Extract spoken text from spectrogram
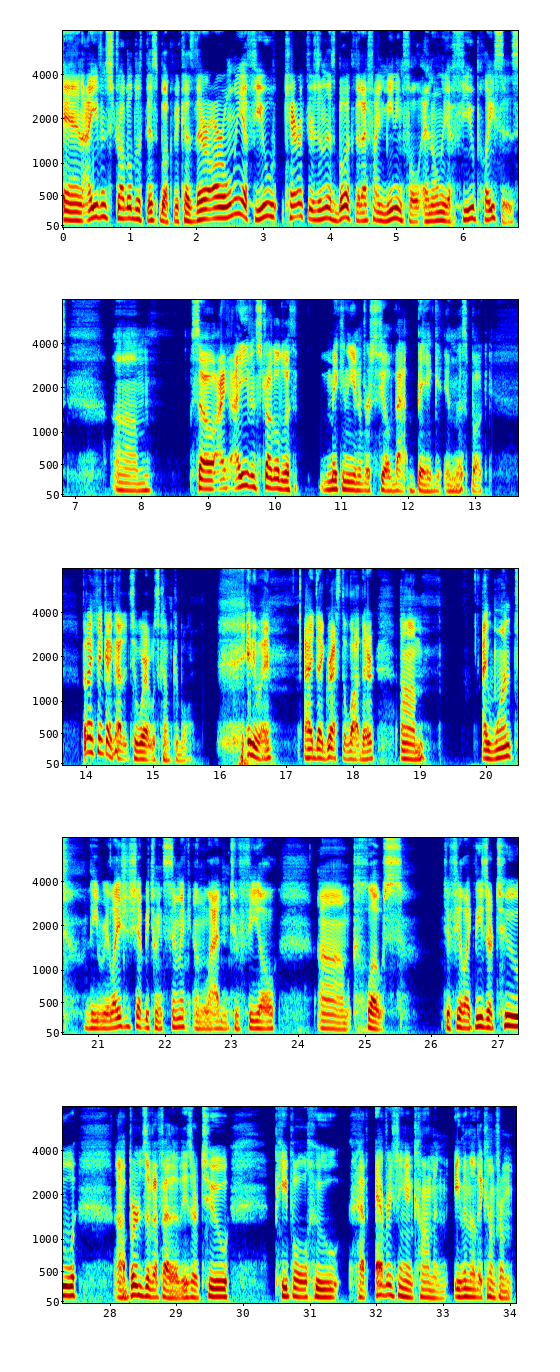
And i even struggled with this book because there are only a few characters in this book that i find meaningful and only a few places. Um, so I, I even struggled with making the universe feel that big in this book. But i think i got it to where it was comfortable. Anyway i digressed a lot there. Um, I want the relationship between Simic and Laddin to feel um, close, to feel like these are two uh, birds of a feather. These are two people who have everything in common, even though they come from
